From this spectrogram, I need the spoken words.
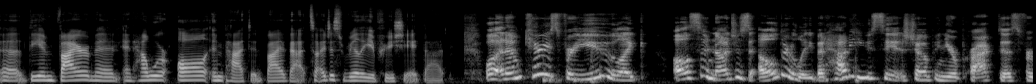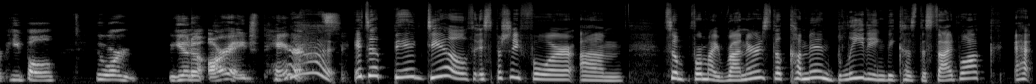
uh, the environment and how we're all impacted by that. So I just really appreciate that. Well, and I'm curious for you, like also not just elderly, but how do you see it show up in your practice for people? Who are you know our age parents. Yeah, it's a big deal especially for um so for my runners they'll come in bleeding because the sidewalk ha-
